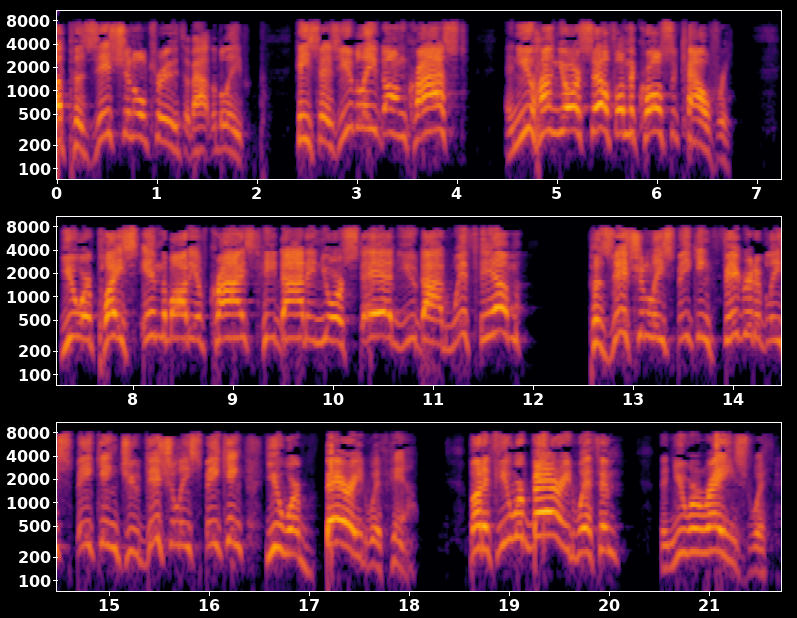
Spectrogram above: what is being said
a positional truth about the believer. He says, you believed on Christ and you hung yourself on the cross of Calvary. You were placed in the body of Christ. He died in your stead. You died with Him. Positionally speaking, figuratively speaking, judicially speaking, you were buried with Him. But if you were buried with Him, then you were raised with Him.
